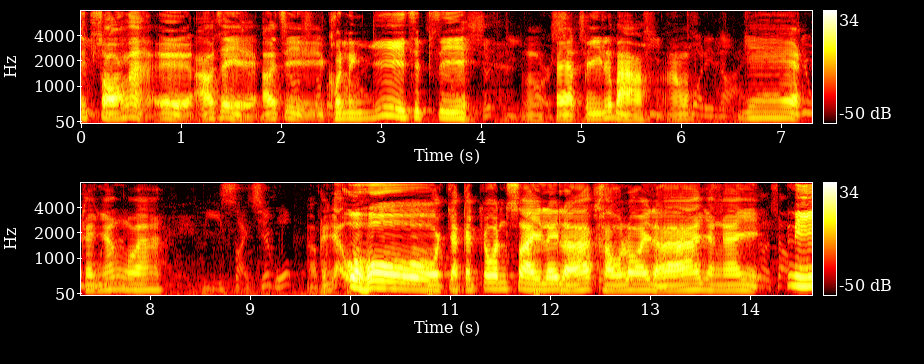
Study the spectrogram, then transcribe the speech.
สิบสองอะ เออ เอาสิ เอาสิ อีกคนหนึ่งยี่สิบสี่ แปดปีหรือเปล่า เอาแยกกันยังวะกันยังโอ้โหจะกระโจนใส่เลยเหรอ เข่าลอยเหรอ ยังไง นี่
